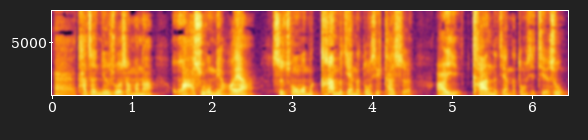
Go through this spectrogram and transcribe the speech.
哎，他曾经说什么呢？画素描呀，是从我们看不见的东西开始，而以看得见的东西结束。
